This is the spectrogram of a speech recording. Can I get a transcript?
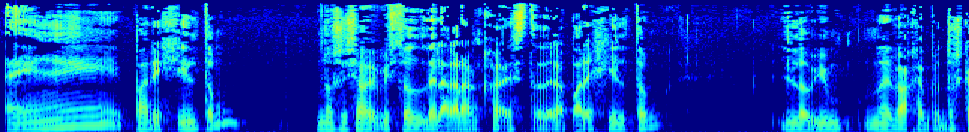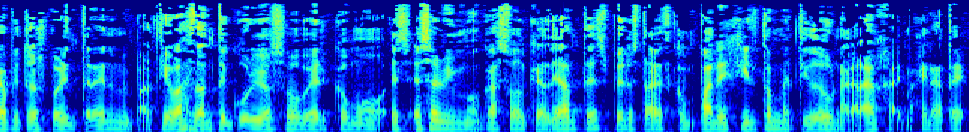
Eh, Paris Hilton. No sé si habéis visto el de la granja este de la Paris Hilton lo vi, me bajé dos capítulos por internet, me pareció bastante curioso ver cómo es, es el mismo caso que el de antes, pero esta vez con Paris Hilton metido en una granja, imagínate.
